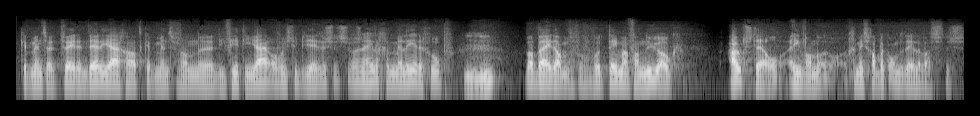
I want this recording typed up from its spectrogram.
Ik heb mensen uit het tweede en derde jaar gehad. Ik heb mensen van, eh, die 14 jaar over een studie deden. Dus het was een hele gemêleerde groep. Mhm. Waarbij dan voor, voor het thema van nu ook uitstel een van de gemeenschappelijke onderdelen was. Dus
